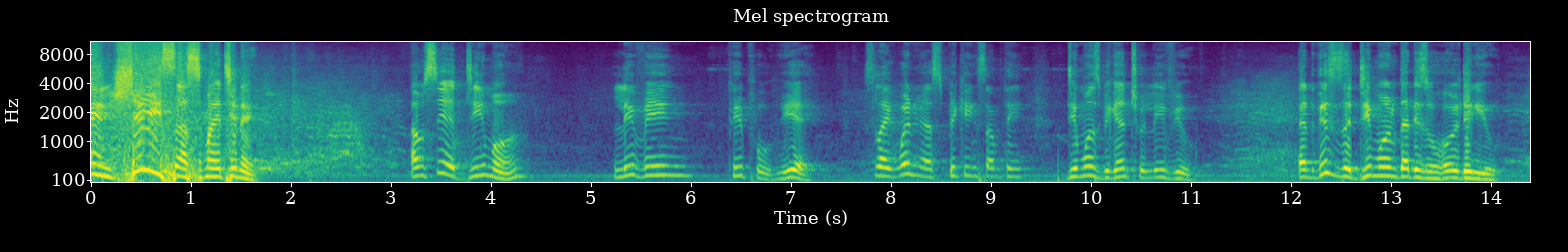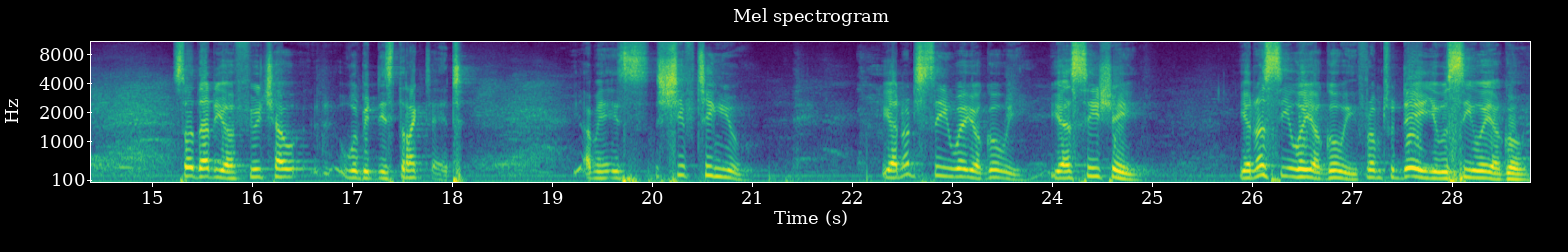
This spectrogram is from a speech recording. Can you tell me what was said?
In Jesus' mighty name. I'm seeing a demon leaving people here. It's like when you are speaking something, demons begin to leave you. And this is a demon that is holding you so that your future will be distracted. I mean, it's shifting you. You are not seeing where you're going. You are seeing shame. You're not seeing where you're going. From today, you will see where you're going.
